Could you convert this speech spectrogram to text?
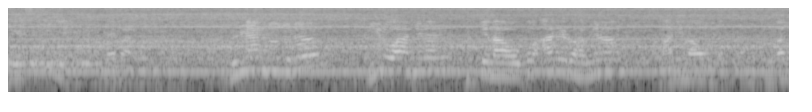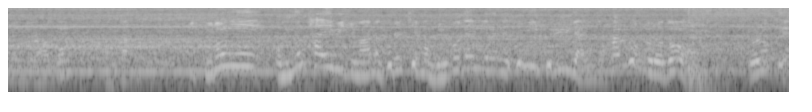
이게 스피드 레버 물량 조절은 위로 하면은 적게 나오고 아래로 하면은 많이 나옵니다. 중간 정도로 하고 이 구동이 없는 타입이지만 그렇게 뭐 밀고 당기는 데 힘이 들리는 게 아닙니다. 한 손으로도 이렇게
